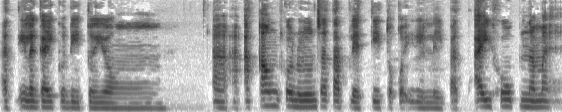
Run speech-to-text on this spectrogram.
At ilagay ko dito yung uh, account ko doon sa tablet, dito ko ililipat. I hope na ma-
